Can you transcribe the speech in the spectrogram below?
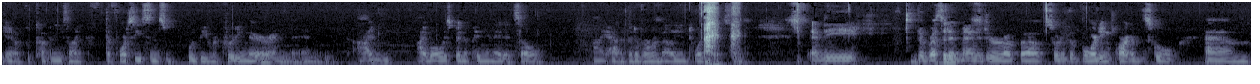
you know companies like the Four Seasons would be recruiting there, and and I'm I've always been opinionated, so I had a bit of a rebellion towards this. And, and the the resident manager of uh, sort of the boarding part of the school um,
